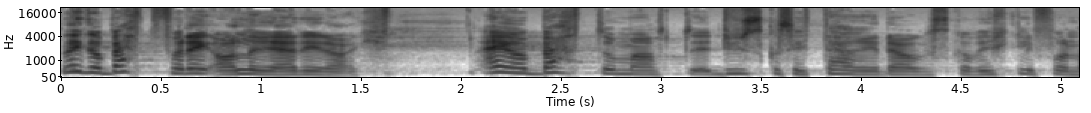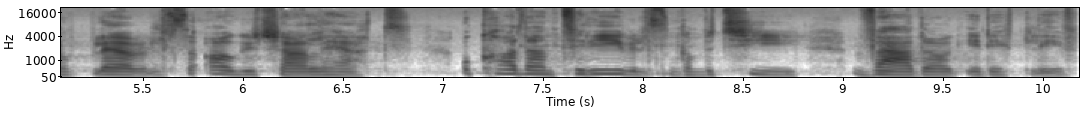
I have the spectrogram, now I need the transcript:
Jeg har bedt for deg allerede i dag. Jeg har bedt om at du skal sitte her i dag og skal virkelig få en opplevelse av Guds kjærlighet. Og hva den tilgivelsen kan bety hver dag i ditt liv.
